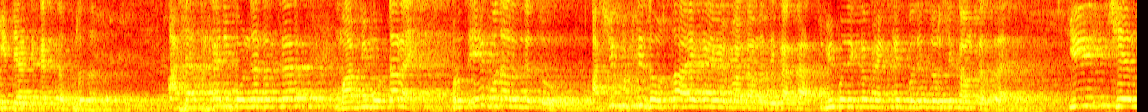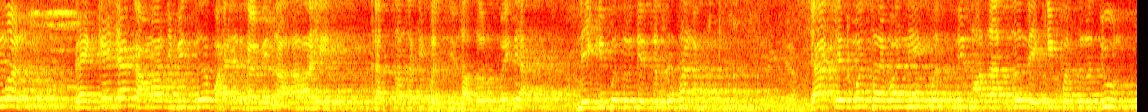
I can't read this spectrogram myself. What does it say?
ही त्या ठिकाणी जपलं जातं. अशा ठिकाणी बोलण्यासारखं मा मी मोठा नाही परंतु एक उदाहरण देतो. अशी कुठली संस्था आहे का या विभागामध्ये काका? तुम्ही पण एका बँकेत बरेच वर्ष काम करताय. की चेअरमन बँकेच्या कामानिमित्त बाहेरगावी जाणार आहे. खर्चासाठी पस्तीस हजार रुपये द्या. लेखीपत्र देतात का सांगा? त्या चेअरमन साहेबांनी पस्तीस हजारचं लेखीपत्र देऊन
